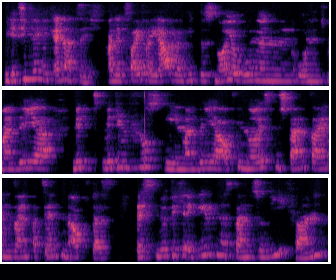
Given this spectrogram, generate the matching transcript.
Medizintechnik ändert sich. Alle zwei, drei Jahre gibt es Neuerungen und man will ja mit, mit dem Fluss gehen. Man will ja auf dem neuesten Stand sein, um seinen Patienten auch das bestmögliche Ergebnis dann zu liefern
